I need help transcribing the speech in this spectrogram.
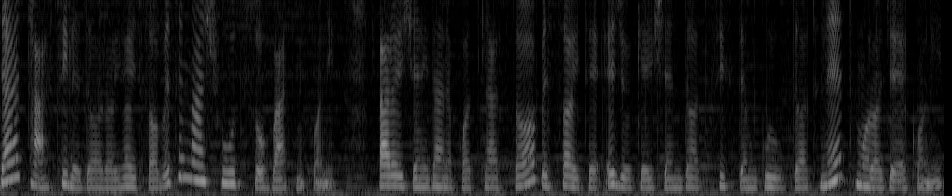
در تحصیل دارایی های ثابت مشهود صحبت می‌کنیم. برای شنیدن پادکست ها به سایت مراجعه کنید.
